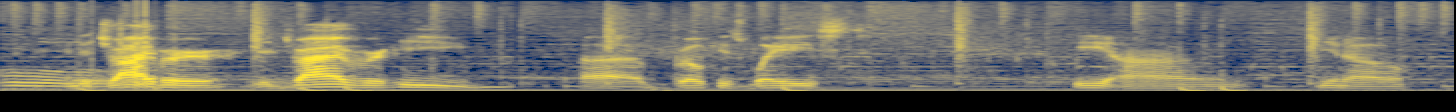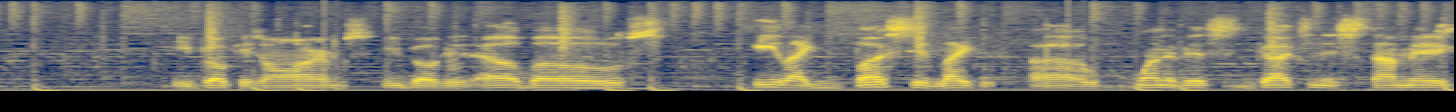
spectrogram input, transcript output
And the driver, the driver, he uh, broke his waist. He, um, you know, he broke his arms. He broke his elbows. He like busted like uh, one of his guts in his stomach,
